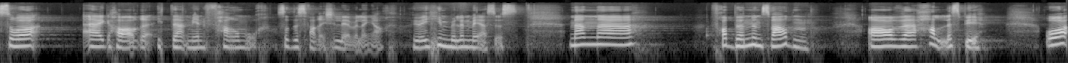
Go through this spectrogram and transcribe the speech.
så jeg har etter min farmor, som dessverre ikke lever lenger. Hun er i himmelen med Jesus. Men eh, fra bønnens verden av Hallesby. Og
